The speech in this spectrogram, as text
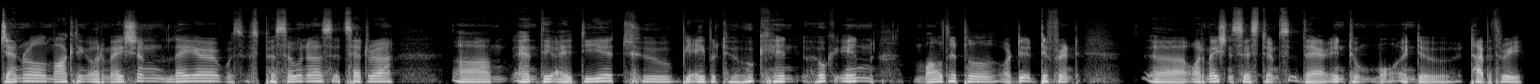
general marketing automation layer with, with personas, etc. Um, and the idea to be able to hook in hook in multiple or di- different uh, automation systems there into mo- into Typo 3.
